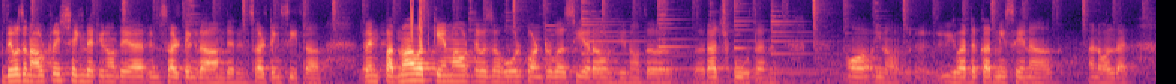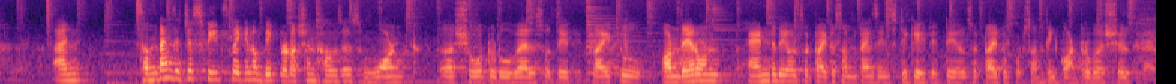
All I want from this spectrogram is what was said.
there was an outrage saying that you know they are insulting Ram, they're insulting Sita. When Padmavat came out, there was a whole controversy around you know the Rajput and or you know you had the Karni Sena and all that. And sometimes it just feels like you know big production houses want a show to do well, so they try to on their own end they also try to sometimes instigate it. They also try to put something controversial Right.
